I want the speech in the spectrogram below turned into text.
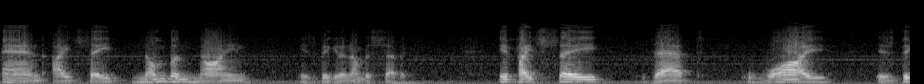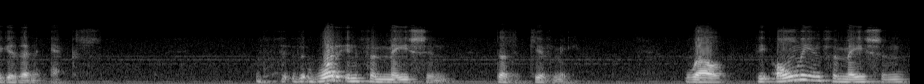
and I say number nine is bigger than number seven. If I say that y is bigger than x, th- th- what information does it give me? Well, the only information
